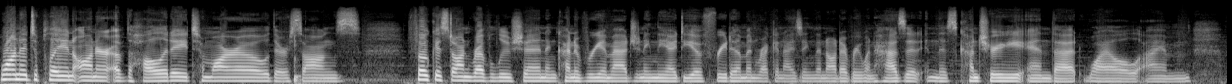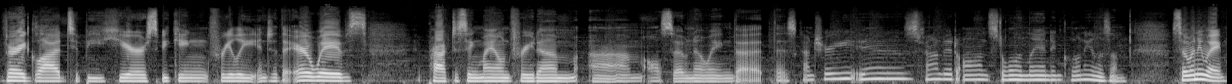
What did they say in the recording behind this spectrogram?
wanted to play in honor of the holiday tomorrow. They're songs focused on revolution and kind of reimagining the idea of freedom and recognizing that not everyone has it in this country, and that while I'm very glad to be here speaking freely into the airwaves practicing my own freedom, um, also knowing that this country is founded on stolen land and colonialism. So, anyway,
